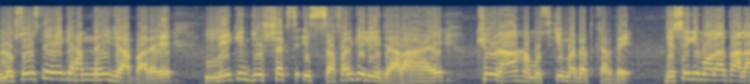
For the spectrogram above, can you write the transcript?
लोग सोचते हैं कि हम नहीं जा पा रहे, लेकिन जो शख्स इस सफ़र के लिए जा रहा है, क्यों ना हम उसकी मदद कर दे? जिससे कि मौला ताला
